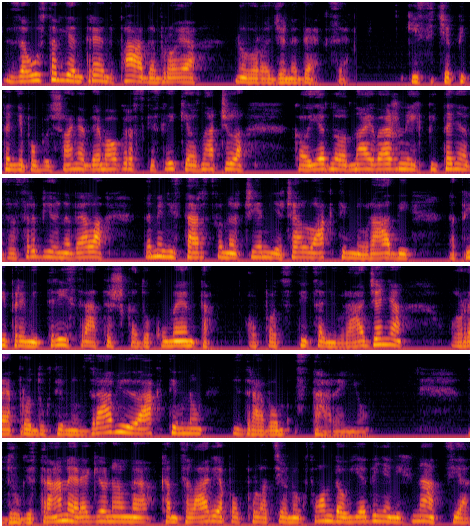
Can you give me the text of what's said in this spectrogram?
zaustavljen trend pada broja novorođene dece. Kisić je pitanje poboljšanja demografske slike označila kao jedno od najvažnijih pitanja za Srbiju i navela da ministarstvo na čijem je čelu aktivno radi na pripremi tri strateška dokumenta o podsticanju rađanja, o reproduktivnom zdravlju i o aktivnom i zdravom starenju. S druge strane, regionalna kancelarija populacionog fonda Ujedinjenih nacija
